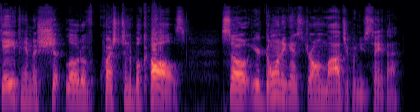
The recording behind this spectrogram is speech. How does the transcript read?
gave him a shitload of questionable calls. So you're going against your own logic when you say that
